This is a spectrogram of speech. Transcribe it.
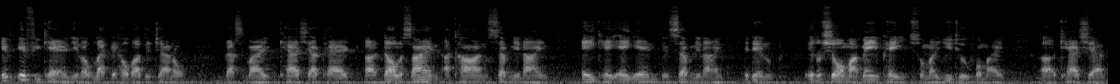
if if you can, you know, like to help out the channel, that's my Cash App tag, uh, dollar sign Akan seventy nine. A-K-A-N, then 79. And then it'll show on my main page on my YouTube for my uh, Cash App.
